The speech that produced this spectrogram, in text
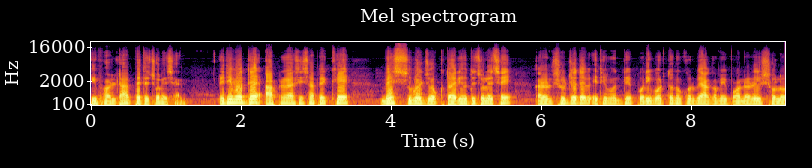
কী ফলটা পেতে চলেছেন। ইতিমধ্যে আপনার রাশি সাপেক্ষে বেশ শুভ যোগ তৈরি হতে চলেছে, কারণ সূর্যদেব ইতিমধ্যে পরিবর্তনও করবে, আগামী পনেরোই ষোলো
